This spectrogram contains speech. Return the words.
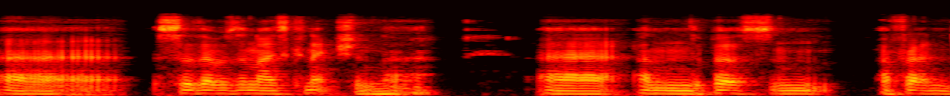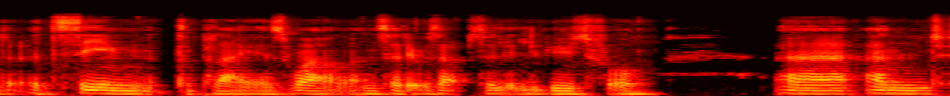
Uh, so there was a nice connection there, uh, and the person, a friend, had seen the play as well and said it was absolutely beautiful. Uh, and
